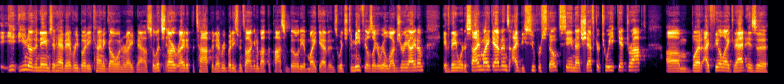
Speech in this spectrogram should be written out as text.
you, you know, the names that have everybody kind of going right now. So let's start right at the top. And everybody's been talking about the possibility of Mike Evans, which to me feels like a real luxury item. If they were to sign Mike Evans, I'd be super stoked seeing that Schefter tweet get dropped. Um, but I feel like that is a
